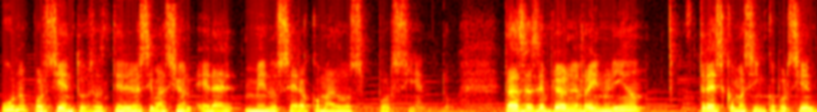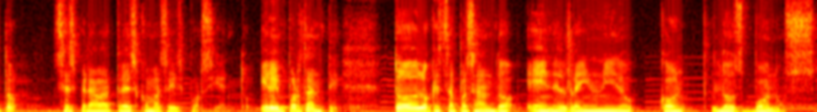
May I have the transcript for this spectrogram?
1%, su anterior estimación era el menos 0,2%. Tasa de desempleo en el Reino Unido 3,5%, se esperaba 3,6%. Y lo importante, todo lo que está pasando en el Reino Unido con los bonos.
